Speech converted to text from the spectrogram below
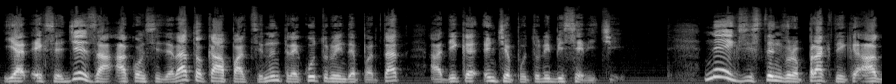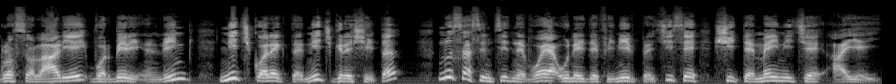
iar exegeza a considerat-o ca aparținând trecutului îndepărtat, adică începutului bisericii. Neexistând vreo practică a glosolaliei, vorbirii în limbi, nici corectă, nici greșită, nu s-a simțit nevoia unei definiri precise și temeinice a ei.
